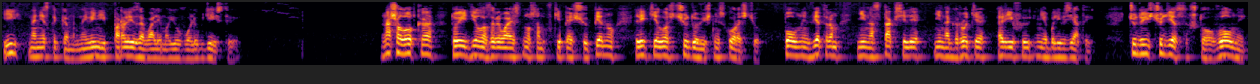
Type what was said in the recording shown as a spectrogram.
и на несколько мгновений парализовали мою волю к действию. Наша лодка, то и дело зарываясь носом в кипящую пену, летела с чудовищной скоростью. Полным ветром ни на стакселе, ни на гроте рифы не были взяты. Чудо из чудес, что волны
